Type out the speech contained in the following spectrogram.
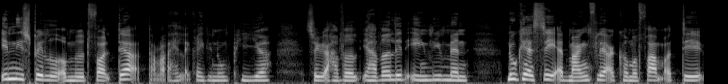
ind i spillet og mødte folk der. Der var der heller ikke rigtig nogen piger. Så jeg har været, jeg har været lidt enlig, men nu kan jeg se, at mange flere er kommet frem, og det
